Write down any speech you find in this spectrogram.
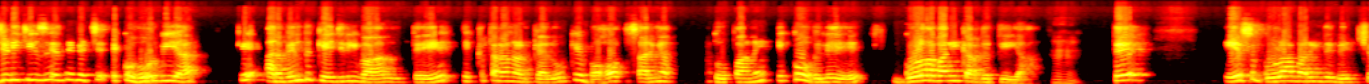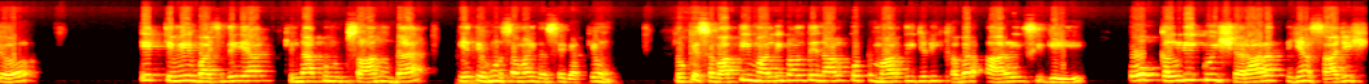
ਜਿਹੜੀ ਚੀਜ਼ ਇਹਦੇ ਵਿੱਚ ਇੱਕ ਹੋਰ ਵੀ ਆ ਕਿ ਅਰਵਿੰਦ ਕੇਜਰੀਵਾਲ ਤੇ ਇੱਕ ਤਰ੍ਹਾਂ ਨਾਲ ਕਹਿ ਲਓ ਕਿ ਬਹੁਤ ਸਾਰੀਆਂ ਤੋਪਾਂ ਨੇ ਇੱਕੋ ਵੇਲੇ ਗੋਲਾਬਾਰੀ ਕਰ ਦਿੱਤੀ ਆ। ਤੇ ਇਸ ਗੋਲਾਬਾਰੀ ਦੇ ਵਿੱਚ ਇਹ ਕਿਵੇਂ ਬਚਦੇ ਆ ਕਿੰਨਾ ਕੁ ਨੁਕਸਾਨ ਹੁੰਦਾ ਇਹ ਤੇ ਹੁਣ ਸਮਾਂ ਹੀ ਦੱਸੇਗਾ ਕਿਉਂ? ਕਿਉਂਕਿ ਸਵਾਤੀ ਮਾਲੀਵਾਲ ਦੇ ਨਾਲ ਕੁੱਟਮਾਰ ਦੀ ਜਿਹੜੀ ਖਬਰ ਆ ਰਹੀ ਸੀਗੀ ਉਹ ਕੱਲੀ ਕੋਈ ਸ਼ਰਾਰਤ ਜਾਂ ਸਾਜ਼ਿਸ਼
